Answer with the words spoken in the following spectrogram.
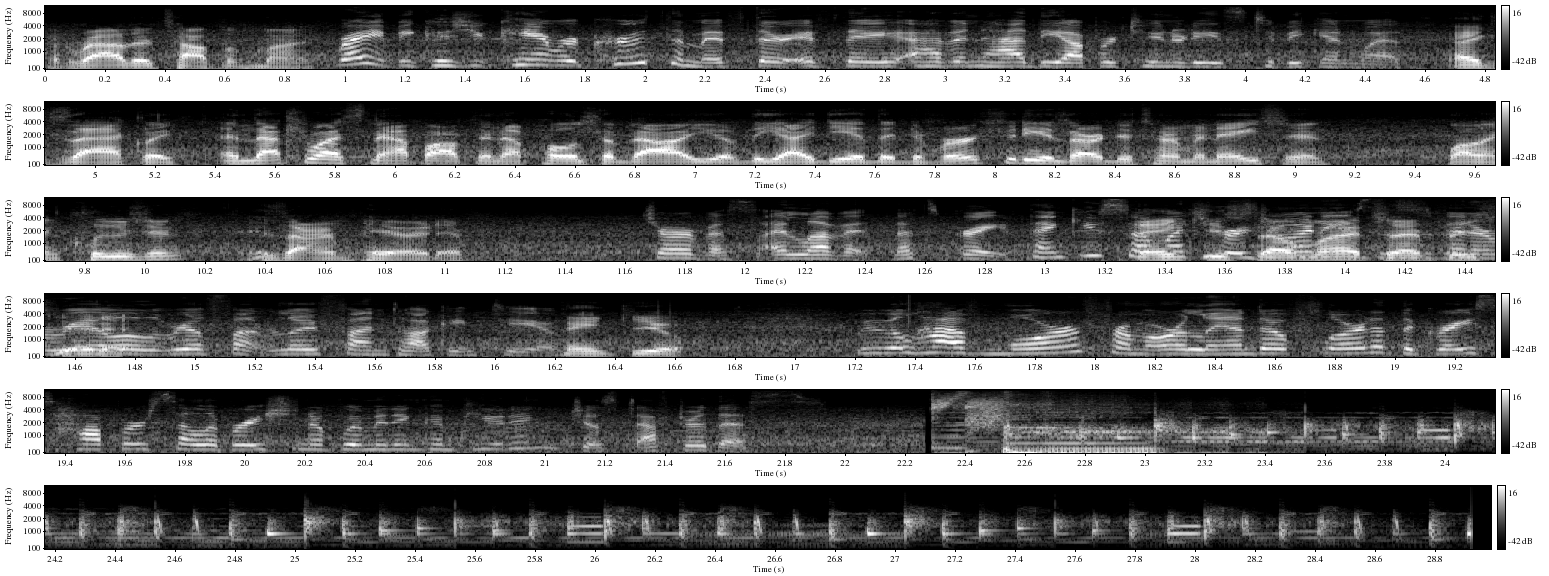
but rather top of mind. Right, because you can't recruit them if, they're, if they haven't had the opportunities to begin with. Exactly, and that's why Snap often upholds the value of the idea that diversity is our determination, while inclusion is our imperative. Jarvis, I love it, that's great. Thank you so Thank much you for so joining much. us. This I has been a real, real fun, really fun talking to you. Thank you. We will have more from Orlando, Florida, the Grace Hopper Celebration of Women in Computing, just after this.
